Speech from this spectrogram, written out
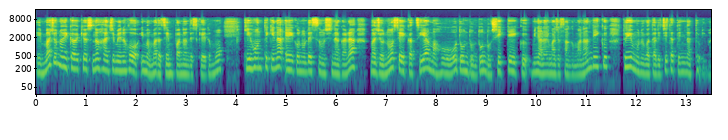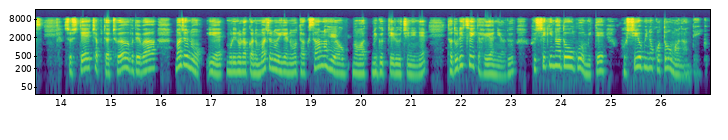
え魔女の英会話教室の初めの方、今まだ全般なんですけれども、基本的な英語のレッスンをしながら、魔女の生活や魔法をどんどんどんどん知っていく、見習い魔女さんが学んでいくという物語仕立てになっております。そして、チャプター12では、魔女の家、森の中の魔女の家のたくさんの部屋を回巡っているうちにね、たどり着いた部屋にある不思議な道具を見て、星読みのことを学んでいく。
